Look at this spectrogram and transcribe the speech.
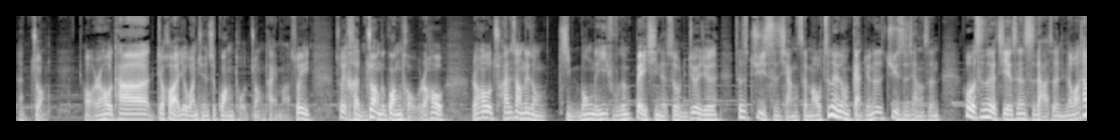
很壮，哦，然后他就后来就完全是光头状态嘛，所以，所以很壮的光头，然后，然后穿上那种紧绷的衣服跟背心的时候，你就会觉得这是巨石强森嘛，我真的有种感觉那是巨石强森，或者是那个杰森斯塔森，你知道吗？他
